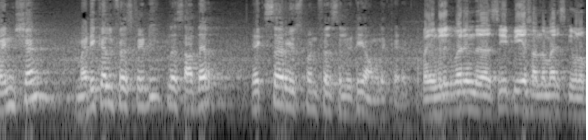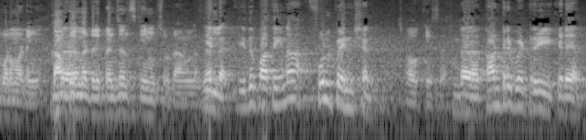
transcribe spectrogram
pension medical facility plus other ex servicemen facility அவங்களுக்கு கிடைக்கும். எங்களுக்கு வேறு இந்த சிபிஎஸ் அந்த மாதிரி ஸ்கீம்ல போட மாட்டீங்க. காம்ப்ளிமெண்டரி பென்ஷன் ஸ்கீம் சொல்றாங்களா இல்ல இது பாத்தீங்கன்னா ஃபுல் பென்ஷன் ஓகே சார் இந்த கான்ட்ரிபியூட்டரி கிடையாது.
